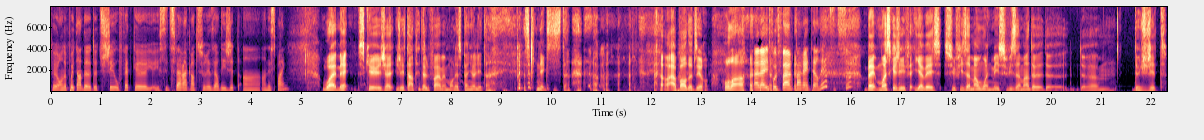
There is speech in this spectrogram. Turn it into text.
qu'on n'a pas eu le temps de, toucher au fait que c'est différent quand tu réserves des gîtes en Espagne? Ouais, mais ce que j'ai tenté de le faire, mais mon espagnol étant presque inexistant. à part de dire hola. Alors, il faut le faire par Internet, c'est ça? Ben, moi, ce que j'ai fait, il y avait suffisamment au mois de mai, suffisamment de, de, de, de gîtes,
